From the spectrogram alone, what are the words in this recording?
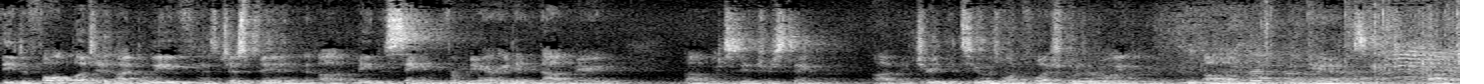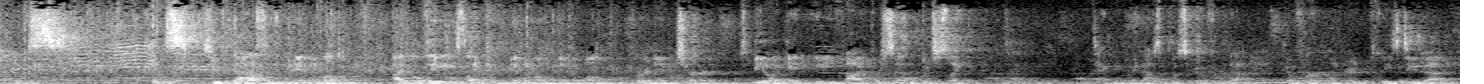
the default budget, I believe, has just been uh, made the same for married and non-married, uh, which is interesting. Uh, they treat the two as one flesh, literally. Um, and uh, it's it's 2,000 minimum, I believe, is like the minimum minimum for an intern to be like at 85%, which is like technically not supposed to go for that. Go for 100. Please do that.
